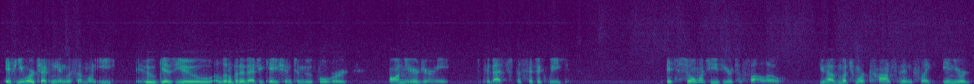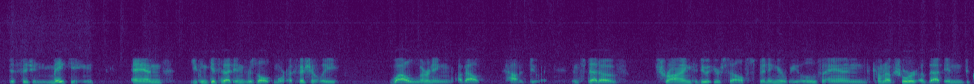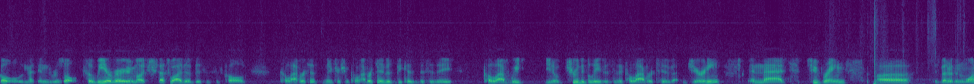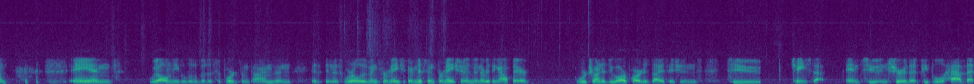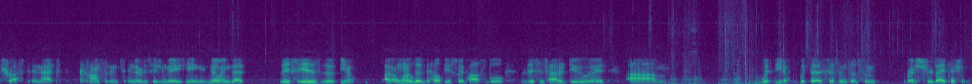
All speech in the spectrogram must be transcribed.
if you are checking in with someone each who gives you a little bit of education to move forward on your journey for that specific week, it's so much easier to follow. You have much more confidence like in your decision making and you can get to that end result more efficiently while learning about how to do it instead of trying to do it yourself, spinning your wheels, and coming up short of that end goal and that end result. So we are very much, that's why the business is called collaborative, nutrition collaborative, is because this is a collab, we, you know, truly believe this is a collaborative journey and that two brains uh, is better than one. and we all need a little bit of support sometimes. And in this world of information or misinformation and everything out there, we're trying to do our part as dietitians to change that and to ensure that people have that trust and that confidence in their decision making, knowing that this is the you know I, I want to live the healthiest way possible. This is how to do it. Um, with you know with the assistance of some registered dietitians.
